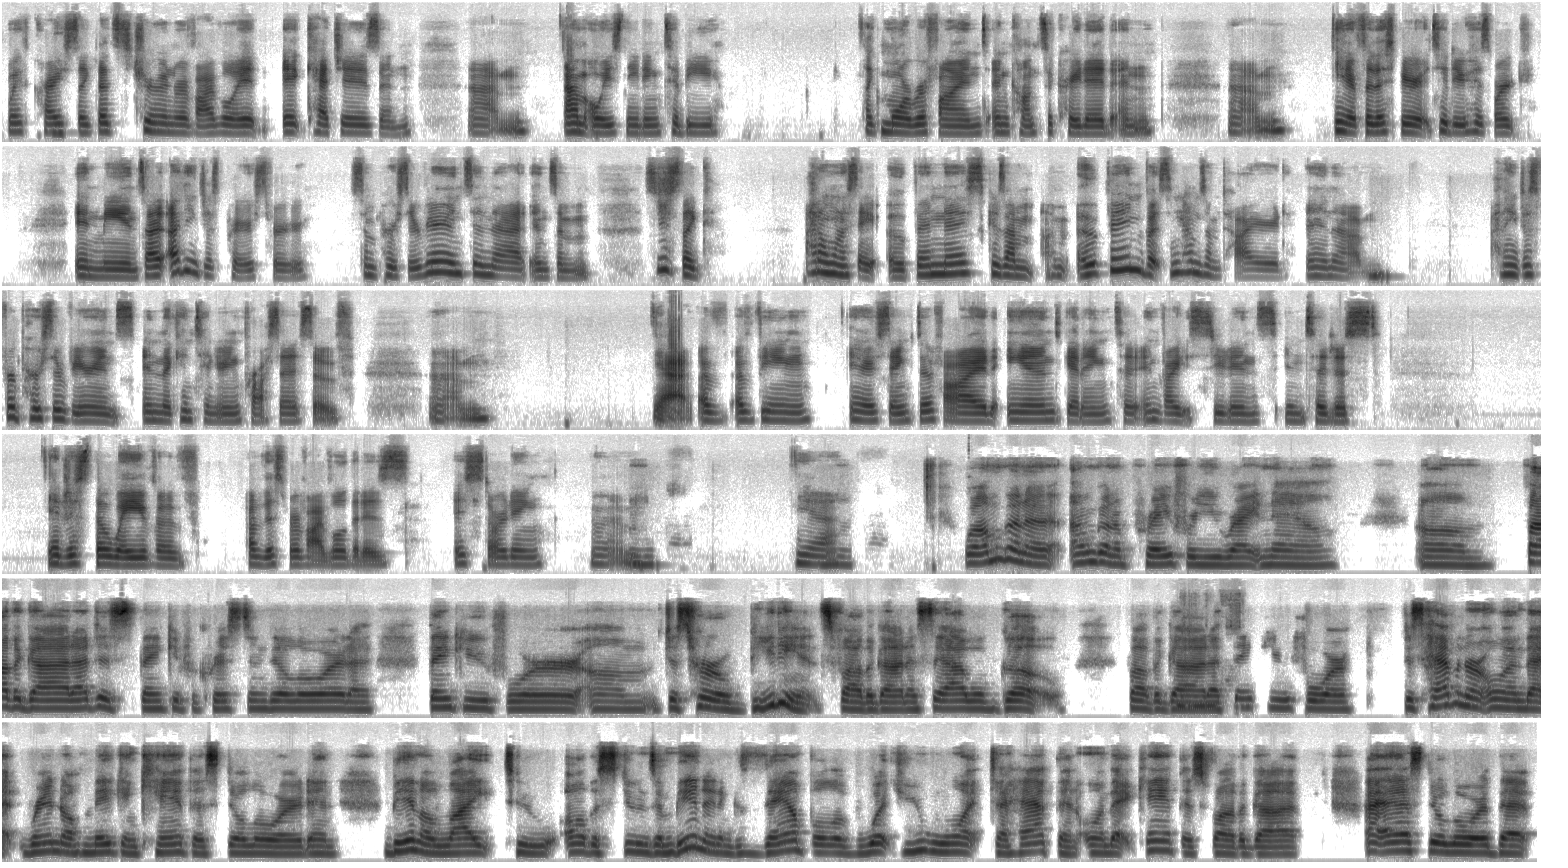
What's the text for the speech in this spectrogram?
with. Christ. Like that's true in revival. It it catches, and um, I'm always needing to be like more refined and consecrated, and um, you know, for the Spirit to do His work in me. And so I, I think just prayers for some perseverance in that and some it's just like I don't want to say openness because I'm I'm open, but sometimes I'm tired. And um, I think just for perseverance in the continuing process of um, yeah, of of being, you know, sanctified and getting to invite students into just yeah, just the wave of of this revival that is is starting. Um, mm-hmm. yeah. Mm-hmm. Well, I'm gonna I'm gonna pray for you right now. Um, Father God, I just thank you for Kristen, dear Lord. I thank you for um, just her obedience, Father God, and say, I will go, Father God. Mm-hmm. I thank you for just having her on that Randolph Macon campus, dear Lord, and being a light to all the students and being an example of what you want to happen on that campus, Father God. I ask, dear Lord, that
